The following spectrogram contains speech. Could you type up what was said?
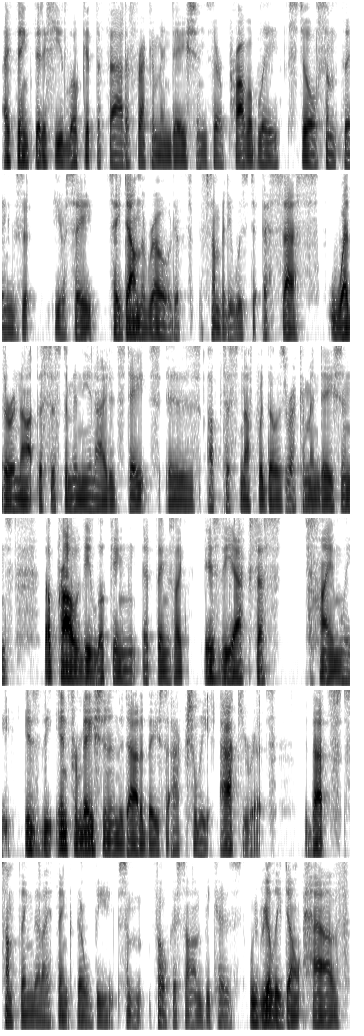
I think that if you look at the FATF recommendations, there are probably still some things that you know say say down the road if, if somebody was to assess whether or not the system in the United States is up to snuff with those recommendations, they'll probably be looking at things like is the access timely? Is the information in the database actually accurate? That's something that I think there will be some focus on because we really don't have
